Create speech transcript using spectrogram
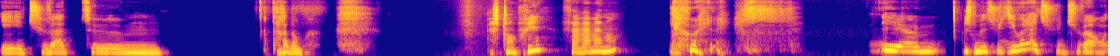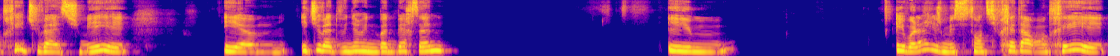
et tu vas te pardon je t'en prie, ça va Manon? Ouais. Et euh, je me suis dit, voilà, tu, tu, vas rentrer, tu vas assumer et, et, euh, et, tu vas devenir une bonne personne. Et, et voilà, et je me suis sentie prête à rentrer. Et,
